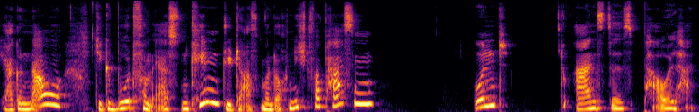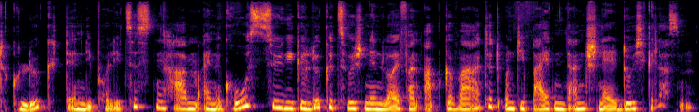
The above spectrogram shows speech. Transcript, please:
Ja genau, die Geburt vom ersten Kind, die darf man doch nicht verpassen. Und Du ahnst es, Paul hat Glück, denn die Polizisten haben eine großzügige Lücke zwischen den Läufern abgewartet und die beiden dann schnell durchgelassen.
